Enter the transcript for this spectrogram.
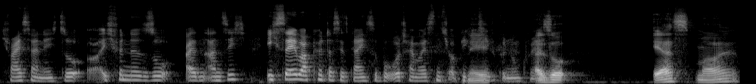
Ich weiß ja nicht. So, ich finde so an, an sich, ich selber könnte das jetzt gar nicht so beurteilen, weil es nicht objektiv nee. genug wäre. Also erstmal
